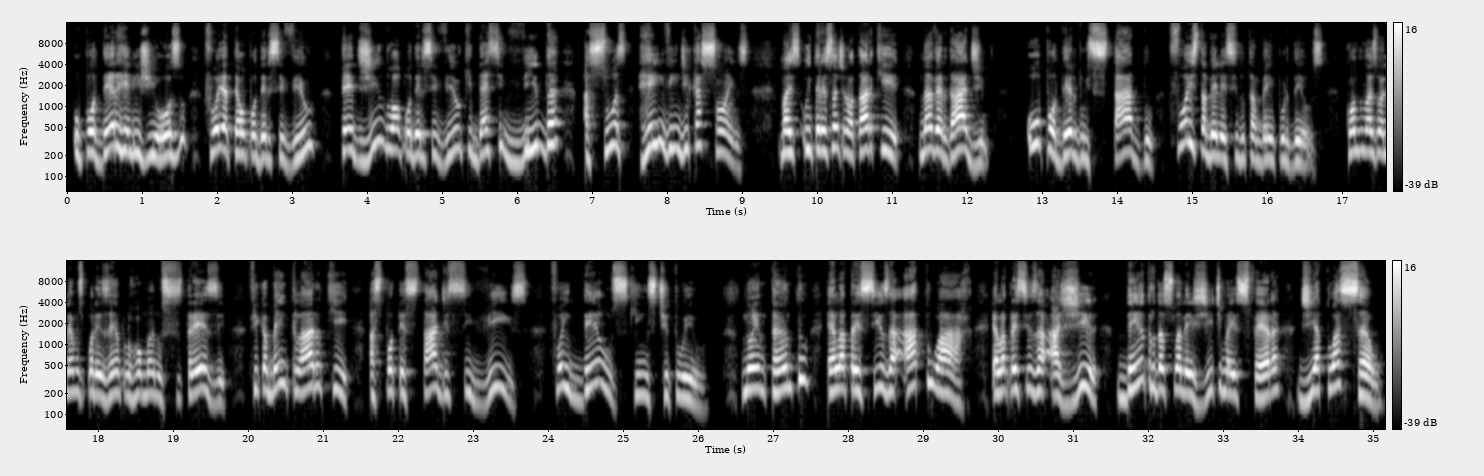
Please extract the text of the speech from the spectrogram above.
o poder religioso foi até o poder civil, pedindo ao poder civil que desse vida às suas reivindicações. Mas o interessante é notar que, na verdade, o poder do Estado foi estabelecido também por Deus. Quando nós olhamos, por exemplo, Romanos 13, fica bem claro que as potestades civis foi Deus que instituiu. No entanto, ela precisa atuar, ela precisa agir dentro da sua legítima esfera de atuação.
